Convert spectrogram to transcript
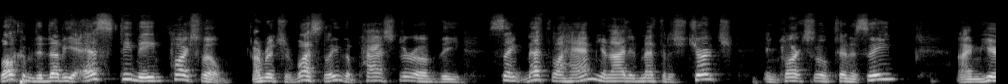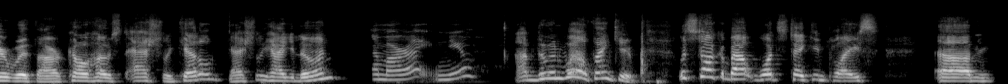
Welcome to WSTB Clarksville. I'm Richard Wesley, the pastor of the St. Bethlehem United Methodist Church in Clarksville, Tennessee. I'm here with our co-host Ashley Kettle. Ashley, how you doing? I'm all right. And you? I'm doing well, thank you. Let's talk about what's taking place um,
